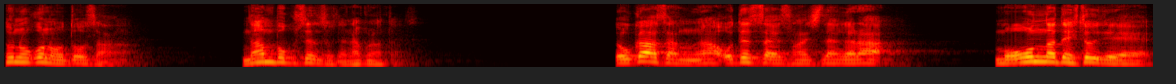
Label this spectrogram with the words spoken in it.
その子のお父さん南北戦争で亡くなったんです。お母さんがお手伝いさんしながらもう女で一人で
